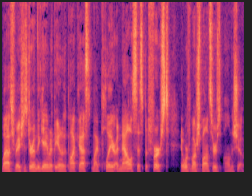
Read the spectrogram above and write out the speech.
my observations during the game, and at the end of the podcast, my player analysis. But first, a word from our sponsors on the show.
